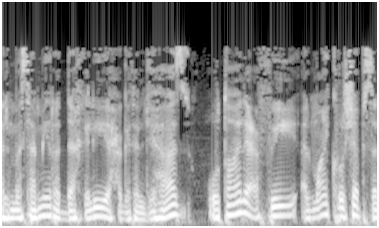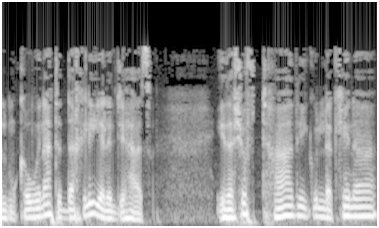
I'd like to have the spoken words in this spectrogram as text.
المسامير الداخلية حقت الجهاز وطالع في ال microchips المكونات الداخلية للجهاز. إذا شفت هذه يقول لك هنا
